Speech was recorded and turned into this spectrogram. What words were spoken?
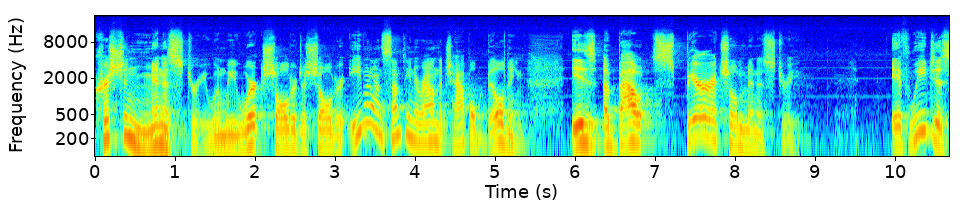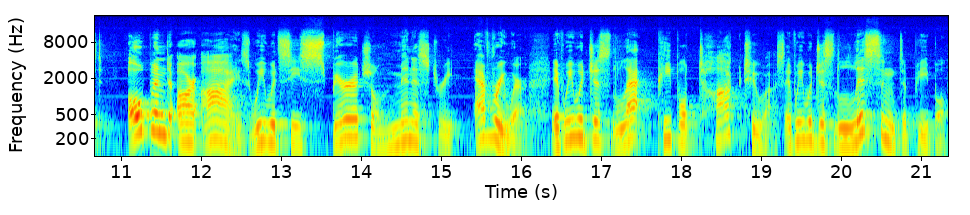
Christian ministry, when we work shoulder to shoulder, even on something around the chapel building, is about spiritual ministry. If we just opened our eyes, we would see spiritual ministry everywhere. If we would just let people talk to us, if we would just listen to people,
